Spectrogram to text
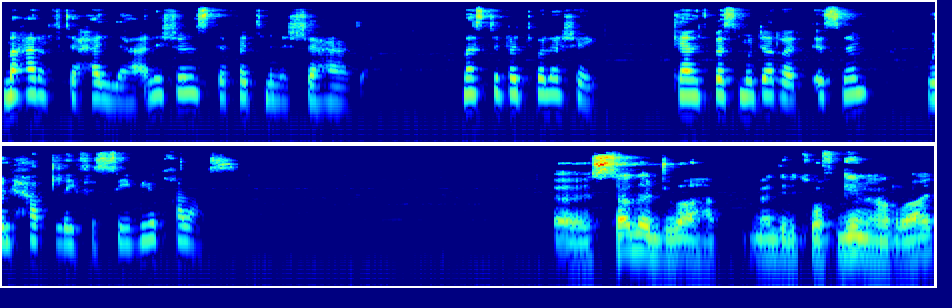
ما عرفت أحلها أنا شنو استفدت من الشهادة؟ ما استفدت ولا شيء. كانت بس مجرد اسم ونحط لي في السي في وخلاص. أستاذة جواهر ما أدري توافقين هالرأي؟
